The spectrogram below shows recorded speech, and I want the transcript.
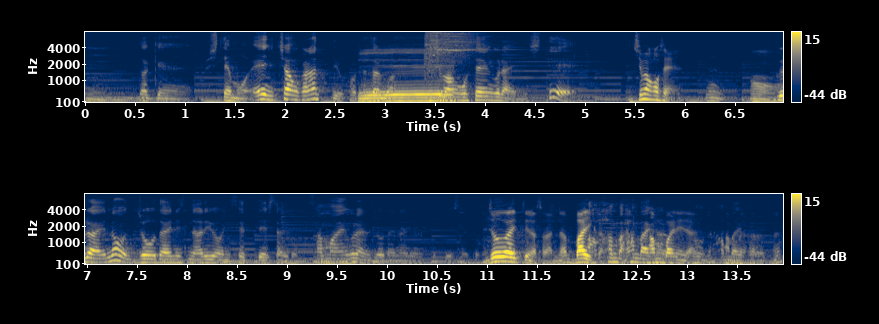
うんだけんしてもええんちゃうんかなっていう例えばへー。1万5000円ぐらいにして、1万5000円？うん、うん。ぐらいの状態になるように設定したりとか。3万円ぐらいの状態になるように設定したりとか。上代っていうのはそれな倍かあ販売販売値段なうん販売価格な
